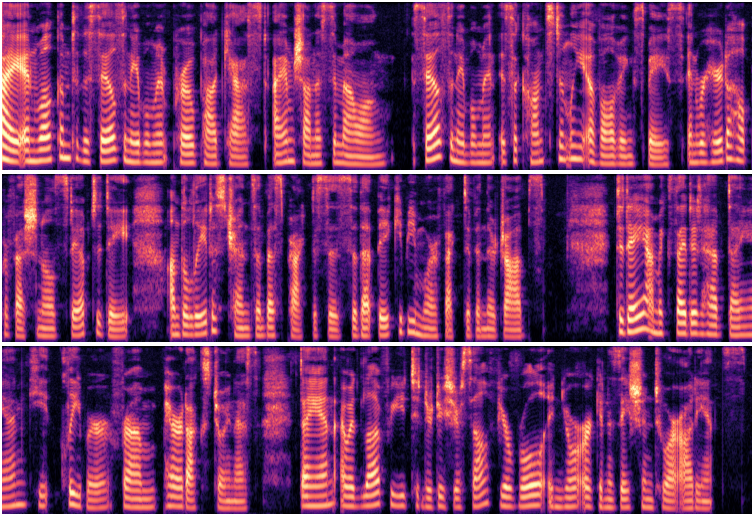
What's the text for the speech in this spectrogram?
Hi, and welcome to the Sales Enablement Pro podcast. I am Shawnna Sumaoang. Sales enablement is a constantly evolving space, and we're here to help professionals stay up to date on the latest trends and best practices so that they can be more effective in their jobs. Today, I'm excited to have Diane Kleber from Paradox join us. Diane, I would love for you to introduce yourself, your role in your organization to our audience.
